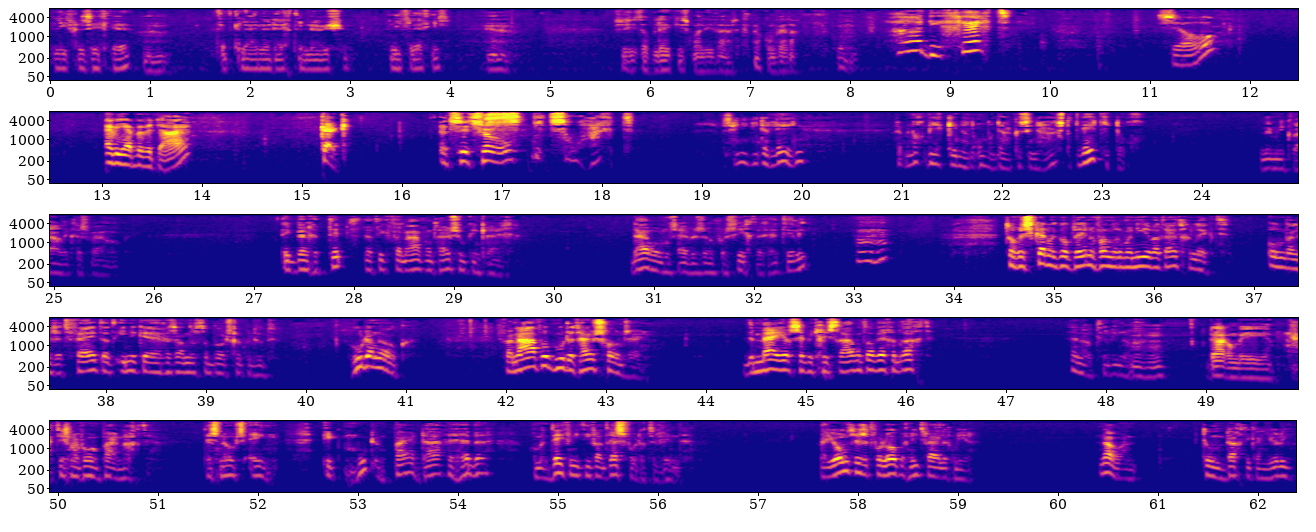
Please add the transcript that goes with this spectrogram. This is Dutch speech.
Lief gezichtje, hè? Ja. Met dat kleine rechte neusje. En die vlechtjes. ja. Ze ziet er bleekjes maar lief uit. Nou, kom verder. Ah, die Gert. Zo. En wie hebben we daar? Kijk. Het zit zo. Niet zo hard. We zijn hier niet alleen. We hebben nog meer kinderen en onderduikers in huis, dat weet je toch? Neem me niet kwalijk, dat is waar ook. Ik ben getipt dat ik vanavond huiszoeking krijg. Daarom zijn we zo voorzichtig, hè, Tilly? Toch is kennelijk op de een of andere manier wat uitgelekt. Ondanks het feit dat Ineke ergens anders de boodschappen doet. Hoe dan ook. Vanavond moet het huis schoon zijn. De Meijers heb ik gisteravond al weggebracht. En nou Tilly nog. Mhm. Daarom ben je hier. Ja, het is maar voor een paar nachten. Desnoods één. Ik moet een paar dagen hebben om een definitief adres voor haar te vinden. Bij ons is het voorlopig niet veilig meer. Nou, en toen dacht ik aan jullie.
